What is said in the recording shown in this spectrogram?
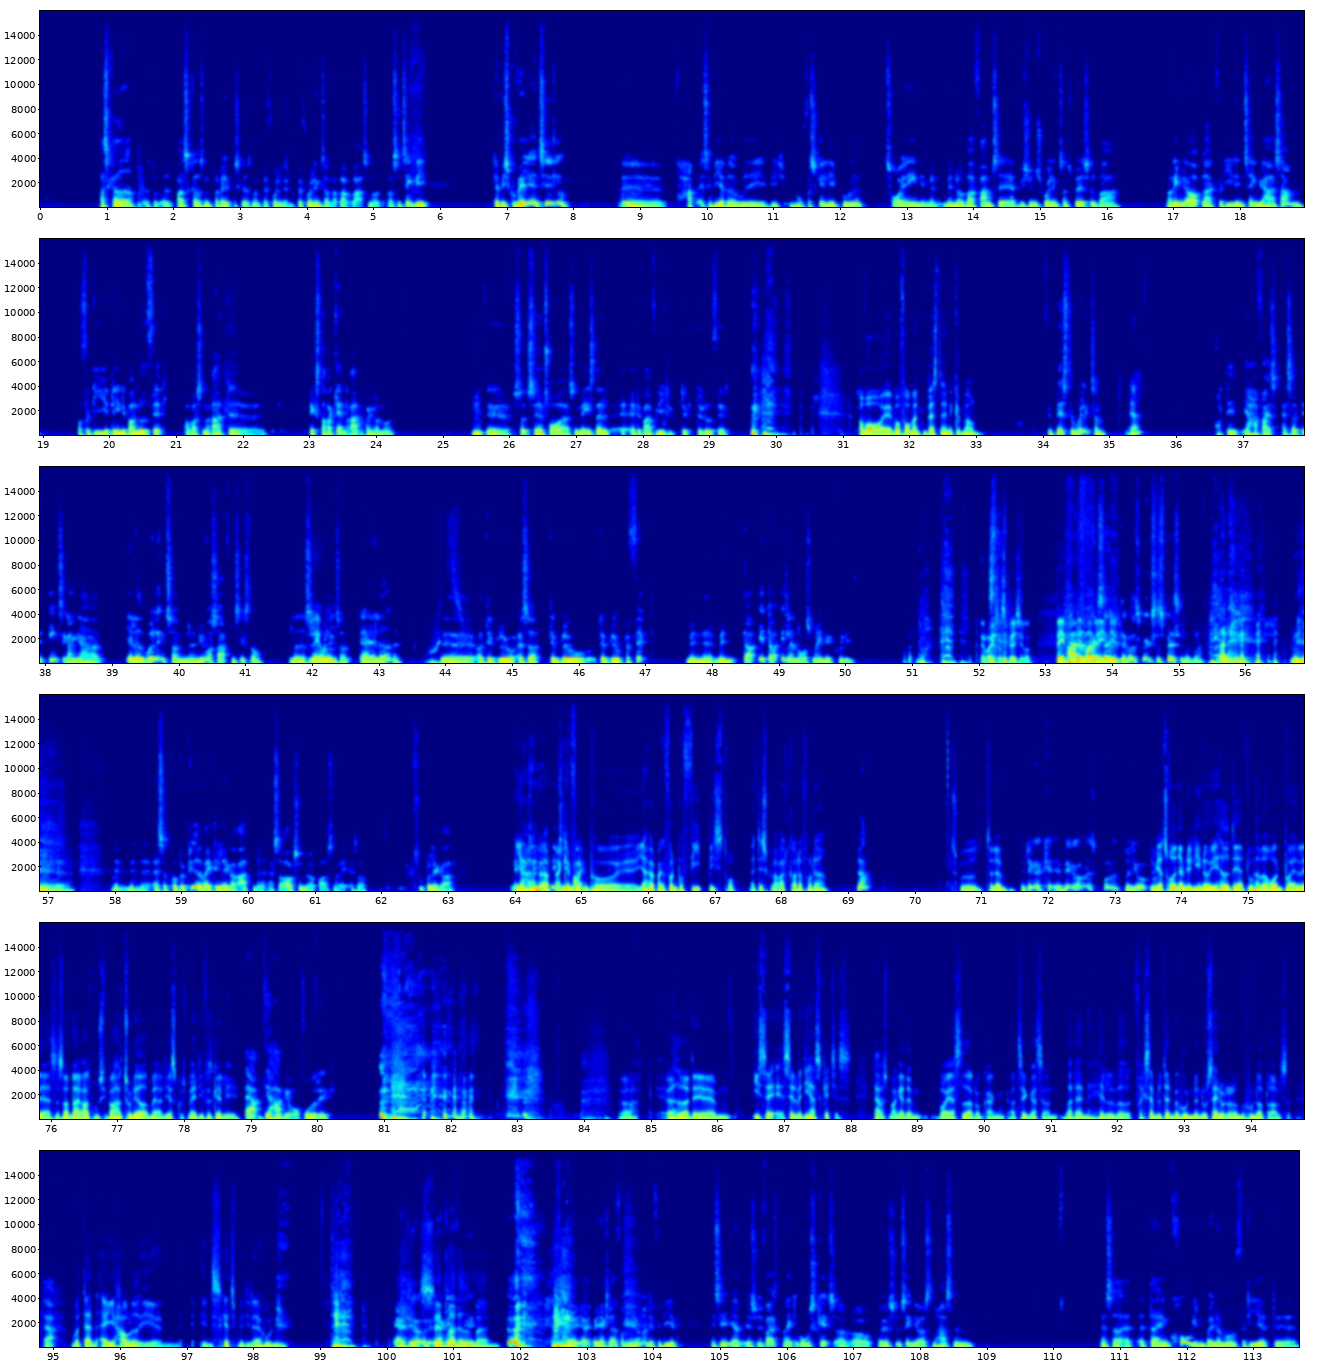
har skrevet, altså øh, bare skrevet sådan en privat besked, sådan noget bøf Wellington og bla bla bla, sådan noget. Og så tænkte vi, da vi skulle vælge en titel, øh, har, altså vi har været ude i, i nogle forskellige bud, tror jeg egentlig, men, men nåede bare frem til, at vi synes Wellington Special var, var rimelig oplagt, fordi det er en ting, vi har sammen, og fordi det egentlig bare lød fedt, og var sådan ret øh, ekstravagant ret på en eller anden måde. Mm. Øh, så, så jeg tror, altså mest af alt er det bare fordi, det, det, det lød fedt. Og hvor, øh, hvor får man den bedste hen i København? Det bedste Wellington, Ja. Og det, jeg har faktisk, altså den eneste gang, jeg har, jeg lavede Wellington uh, nytårsaften sidste år. Jeg lavede selv Lavede? Wellington. Ja, jeg lavede det. Øh, og det blev, altså, den blev, den blev perfekt. Men, øh, men der, et, der var et eller andet årsmag, jeg ikke kunne lide. Den var ikke så special. Nej, det var ikke særligt, den. det var sgu ikke så special, den der. øh, men, øh, men, men øh, altså på papiret en rigtig lækker ret med, altså oksemørbrad og sådan noget, altså super lækker ret. Men Jeg har lige- hørt, man kan få den på, øh, jeg har hørt, man kan få den på Feed Bistro, at det skulle være ret godt at få der. Ja, Skud ud til dem. det, kan da, det kan da godt være, jeg skal prøve det, når de åbner. Jeg troede nemlig lige, når I hed det, at du havde været rundt på alle, altså sådan dig Rasmus, I bare har turneret med, at lige at skulle smage de forskellige. Ja, det har vi overhovedet ikke. Ja, hvad hedder det? øhm, I se- selve de her sketches, der er også mange af dem, hvor jeg sidder nogle gange og tænker sådan, hvordan helvede, for eksempel den med hundene, nu sagde du der noget med hundeopdragelse. Ja. Hvordan er I havnet i en, en sketch med de der hunde? Ja, det, er- og det, jeg, er Sæt dig glad, ned, mand. jeg, jeg, jeg er glad for, at du nævner det, fordi at, altså, jeg, jeg synes faktisk, det er en rigtig god sketch, og, og, og jeg synes egentlig også, den har sådan en, altså, at, at der er en krog i den på en eller anden måde, fordi at, øh,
